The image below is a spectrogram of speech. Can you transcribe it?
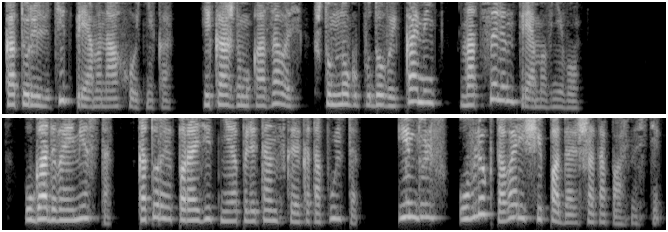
который летит прямо на охотника. И каждому казалось, что многопудовый камень нацелен прямо в него. Угадывая место, которое поразит неаполитанская катапульта, Индульф увлек товарищей подальше от опасности.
